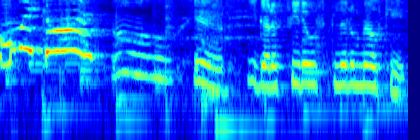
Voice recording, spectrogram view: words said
Oh my god. Oh, here. You gotta feed her with the little milky.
